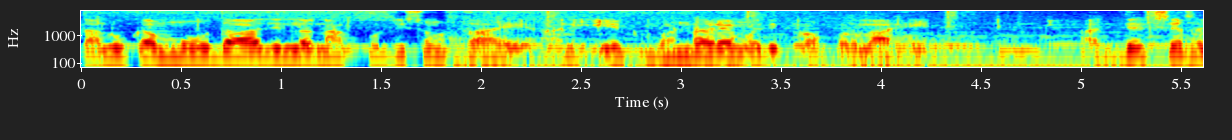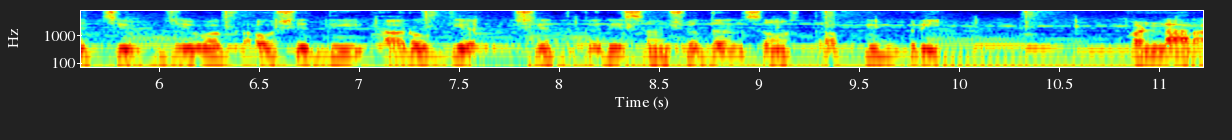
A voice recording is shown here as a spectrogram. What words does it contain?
तालुका मौदा जिल्हा नागपूरची संस्था आहे आणि एक भंडाऱ्यामध्ये प्रॉपरला आहे. अध्यक्ष सचिव जीवक औषधी आरोग्य शेतकरी संशोधन संस्था पिंपरी. भंडारा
